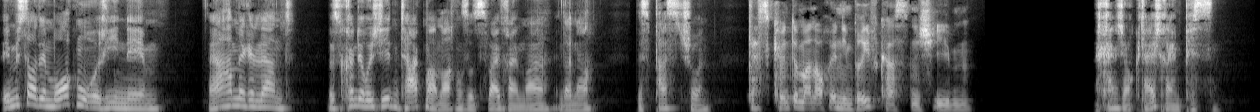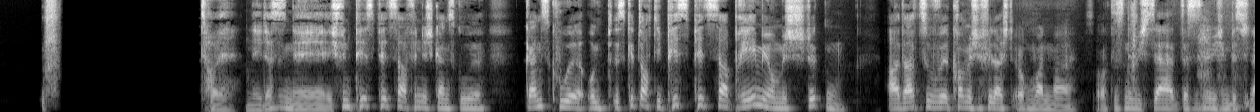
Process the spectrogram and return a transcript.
Ihr müsst auch den Morgenurin nehmen. Ja, haben wir gelernt. Das könnt ihr ruhig jeden Tag mal machen, so zwei, drei Mal in der Nacht. Das passt schon. Das könnte man auch in den Briefkasten schieben. Da kann ich auch gleich reinpissen. Toll. Nee, das ist, nee, ich finde Pisspizza finde ich ganz cool. Ganz cool. Und es gibt auch die Pisspizza Premium mit Stücken. Aber dazu will- komme ich vielleicht irgendwann mal. So, das ist nämlich sehr, das ist nämlich ein bisschen Wie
